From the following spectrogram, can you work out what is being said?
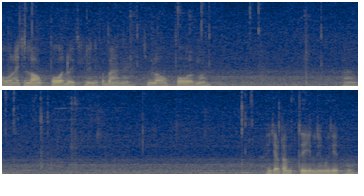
បងអាចចម្លងពណ៌ដូចគ្នានេះក៏បានដែរចម្លងពណ៌មកបាទហើយចាប់ដើមទីនេះមួយទៀតមក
